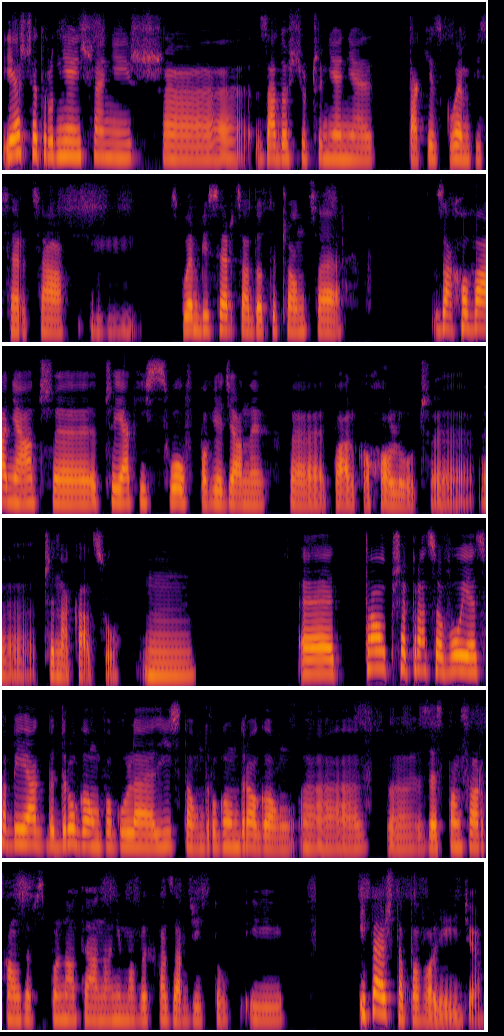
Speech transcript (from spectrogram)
jeszcze trudniejsze niż zadośćuczynienie takie z głębi serca mm, głębi serca dotyczące zachowania czy, czy jakichś słów powiedzianych e, po alkoholu czy, e, czy na kacu. Mm. E, to przepracowuję sobie jakby drugą w ogóle listą, drugą drogą ze sponsorką ze wspólnoty anonimowych hazardzistów i, i też to powoli idzie.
